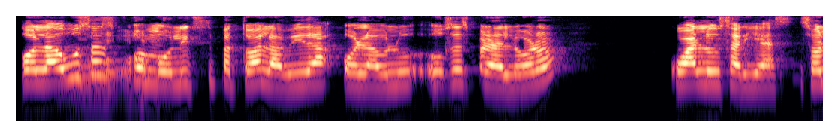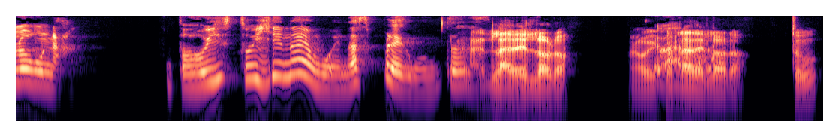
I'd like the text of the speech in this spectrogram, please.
o la usas Oh. como elixir para toda la vida, o la usas para el oro, ¿cuál usarías? Solo una. Hoy estoy llena de buenas preguntas. Ah, La del oro. Me voy con la del oro. ¿Tú?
